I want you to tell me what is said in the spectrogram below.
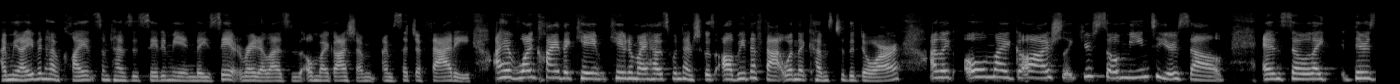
I mean i even have clients sometimes that say to me and they say it right out loud says oh my gosh i'm i'm such a fatty. I have one client that came came to my house one time. She goes i'll be the fat one that comes to the door. I'm like oh my gosh like you're so mean to yourself. And so like there's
